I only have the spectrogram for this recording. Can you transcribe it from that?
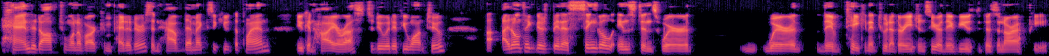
hand it off to one of our competitors and have them execute the plan. You can hire us to do it if you want to. I don't think there's been a single instance where where they've taken it to another agency or they've used it as an RFP.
